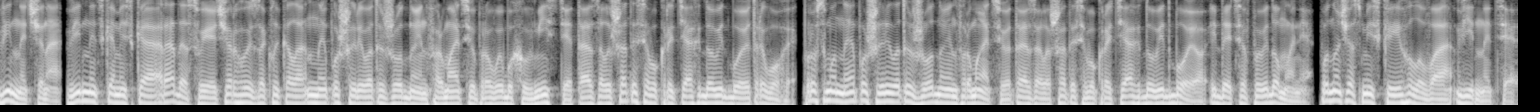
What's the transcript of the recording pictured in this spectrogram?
Вінниччина. Вінницька міська рада своєю чергою закликала не поширювати жодну інформацію про вибухи в місті та залишатися в укриттях до відбою тривоги. Просимо не поширювати жодну інформацію та залишатися в укриттях до відбою. Йдеться в повідомленні. Водночас міський голова Вінниці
